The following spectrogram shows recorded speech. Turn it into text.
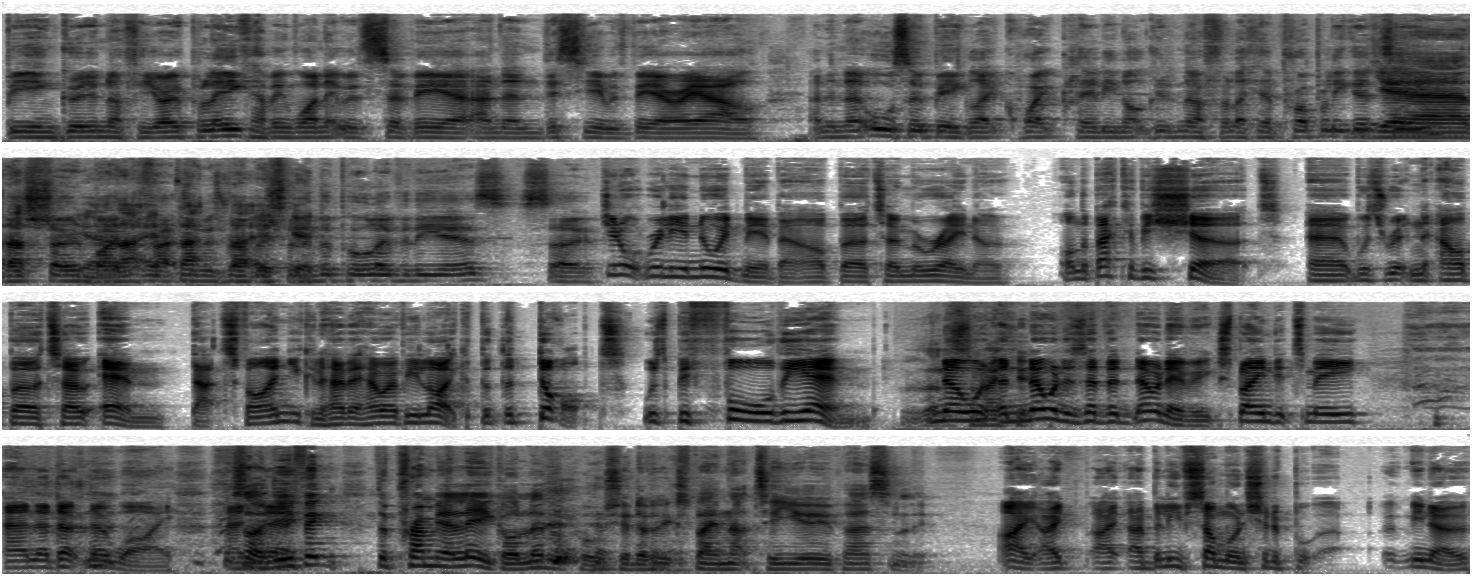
being good enough for Europa League, having won it with Sevilla, and then this year with Villarreal, and then also being like quite clearly not good enough for like a properly good team, Yeah, as that's- shown yeah, by that the fact that- he was rubbish for. Liverpool over the years. So Do you know what really annoyed me about Alberto Moreno? On the back of his shirt uh, was written Alberto M. That's fine, you can have it however you like. But the dot was before the M. That's no one, and it- no one has ever, no one ever explained it to me, and I don't know why. And, So, do uh, you think the Premier League or Liverpool should have explained that to you personally? I, I, I believe someone should have, put- you know,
